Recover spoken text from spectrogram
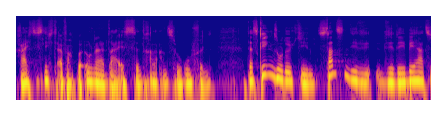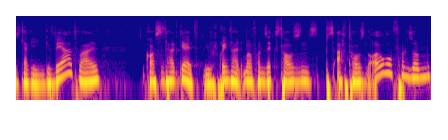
reicht es nicht einfach bei irgendeiner Dreiszentrale anzurufen. Das ging so durch die Instanzen, die, die DB hat sich dagegen gewehrt, weil kostet halt Geld. Wir sprechen halt immer von 6.000 bis 8.000 Euro von so, einem,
